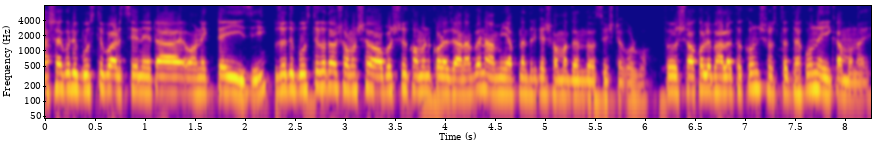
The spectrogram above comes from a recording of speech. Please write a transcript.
আশা করি বুঝতে পারছেন, এটা অনেকটাই ইজি যদি বুঝতে কোথাও সমস্যা অবশ্যই কমেন্ট করে জানাবেন, আমি আপনাদেরকে সমাধান দেওয়ার চেষ্টা করব। তো সকলে ভালো থাকুন, সুস্থ থাকুন, এই কামনায়।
